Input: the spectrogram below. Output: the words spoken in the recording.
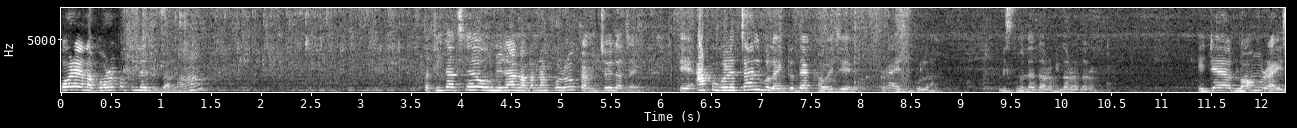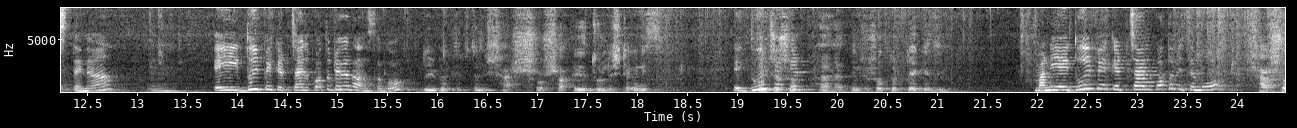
পরে এলা বড় পাতিলে দিবা না? তো ঠিক আছে উনি রান্না বান্না করুক আমি চলে যাই। এই আপু করে চালগুলো একটু দেখা ওই যে রাইসগুলা বিসমুল্লাহ ধরো ধরো ধরো এটা লং রাইস তাই না? এই দুই প্যাকেট চাল কত টাকা দাম গো? দুই প্যাকেট চাল সাতশো চল্লিশ টাকা নিচ্ছে। এই দুই প্যাকেট হ্যাঁ হ্যাঁ তিনশো সত্তর টাকা কেজি। মানে এই দুই প্যাকেট চাল কত নিচ্ছে মোট? সাতশো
